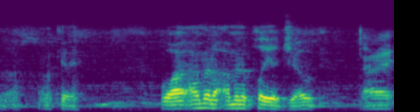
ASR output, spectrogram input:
Oh, okay. Well, I- I'm gonna I'm gonna play a joke. All right.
